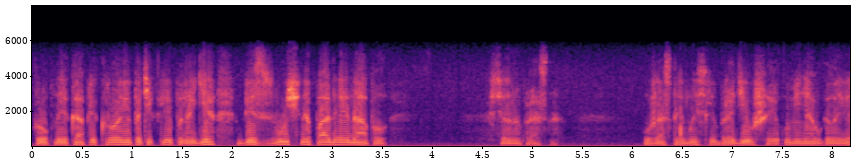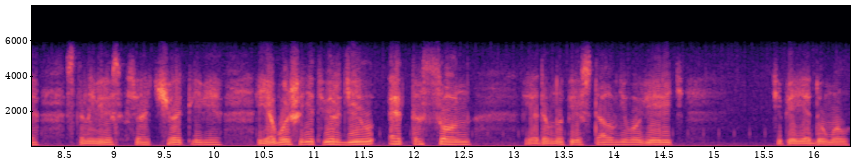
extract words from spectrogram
Крупные капли крови потекли по ноге, беззвучно падая на пол. Все напрасно. Ужасные мысли, бродившие у меня в голове, становились все отчетливее. Я больше не твердил «это сон». Я давно перестал в него верить. Теперь я думал,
